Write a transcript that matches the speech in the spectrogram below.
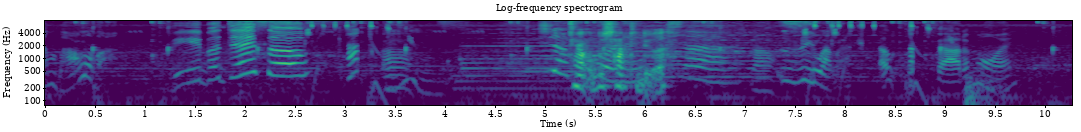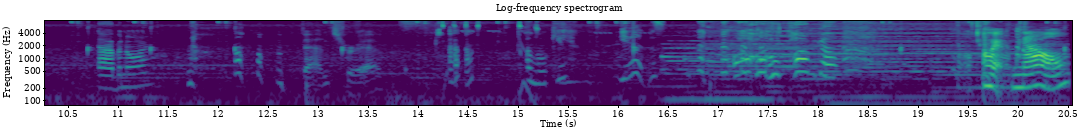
Yambalaba. Viva Deso. Here, we'll just have to do this. Zilala. Fatamoy, Abenor, Ben Amuki. Yes. Oh, Ponga. Okay, now,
